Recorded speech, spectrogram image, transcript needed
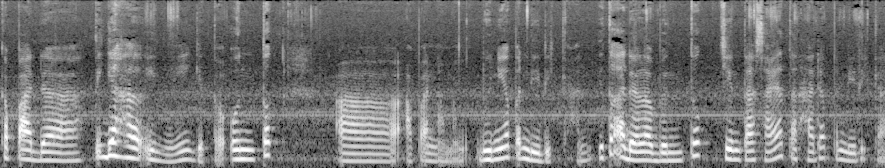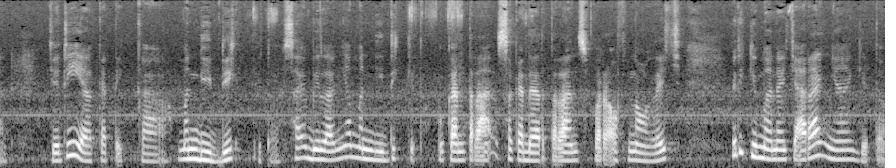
kepada tiga hal ini gitu untuk uh, apa namanya dunia pendidikan itu adalah bentuk cinta saya terhadap pendidikan. Jadi ya ketika mendidik gitu saya bilangnya mendidik gitu bukan tra sekedar transfer of knowledge. Jadi gimana caranya gitu?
